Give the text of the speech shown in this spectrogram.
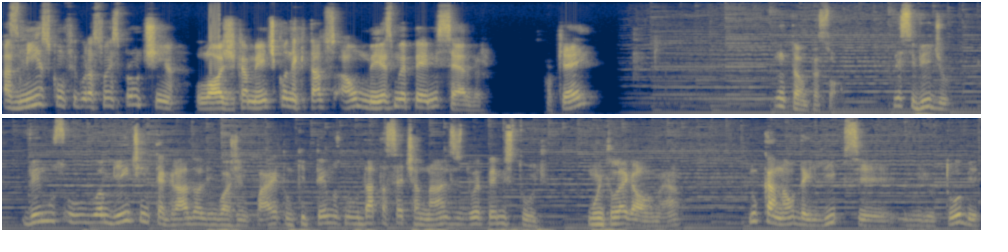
as minhas configurações prontinhas, logicamente conectados ao mesmo EPM Server. Ok? Então, pessoal, nesse vídeo vemos o ambiente integrado à linguagem Python que temos no Dataset Analysis do EPM Studio. Muito legal, né? No canal da Ellipse no YouTube,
